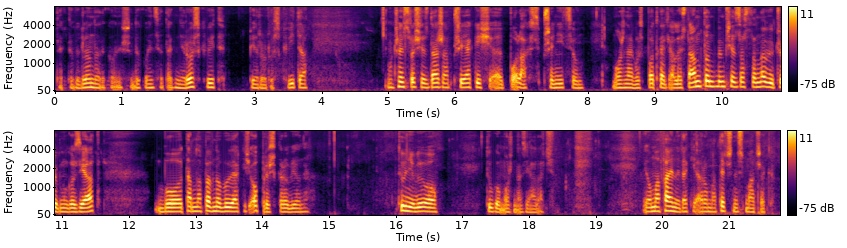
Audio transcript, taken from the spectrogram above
Tak to wygląda, tylko on jeszcze do końca tak nie rozkwit. Dopiero rozkwita. On Często się zdarza przy jakichś e, polach z pszenicą. Można go spotkać, ale stamtąd bym się zastanowił, czy bym go zjadł, bo tam na pewno był jakiś oprysk robiony. Tu nie było, tu go można zjadać. I on ma fajny, taki aromatyczny smaczek.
